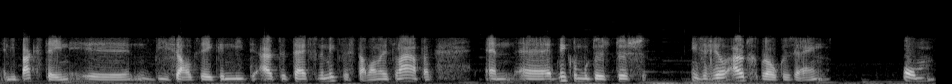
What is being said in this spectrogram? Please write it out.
En die baksteen eh, die zal zeker niet uit de tijd van de mikwe stammen, maar is later. En eh, het mikwe moet dus, dus in zich heel uitgebroken zijn om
